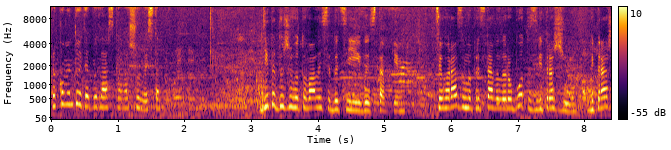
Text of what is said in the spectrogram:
Прокоментуйте, будь ласка, вашу виставку. Діти дуже готувалися до цієї виставки. Цього разу ми представили роботу з вітражу, вітраж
